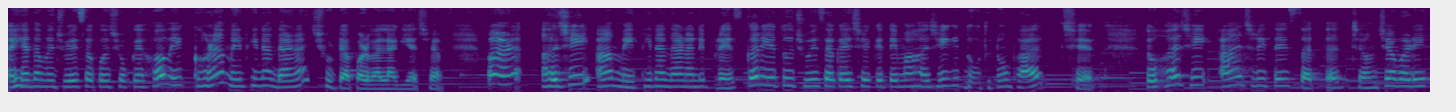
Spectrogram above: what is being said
અહીંયા તમે જોઈ શકો છો કે હવે ઘણા મેથીના દાણા છૂટા પડવા લાગ્યા છે. પણ હજી આ મેથીના દાણાને પ્રેસ કરીએ તો જોઈ શકાય છે કે તેમાં હજી દૂધનો ભાગ છે. તો હજી આ જ રીતે સતત ચમચા વડે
